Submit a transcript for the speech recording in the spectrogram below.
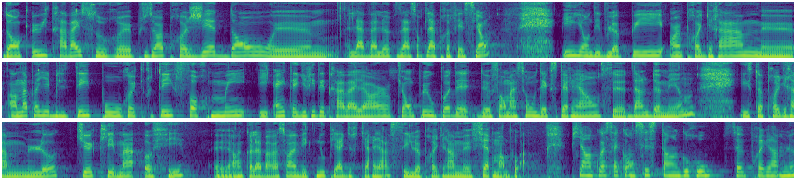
Donc, eux, ils travaillent sur euh, plusieurs projets, dont euh, la valorisation de la profession. Et ils ont développé un programme en employabilité pour recruter, former et intégrer des travailleurs qui ont peu ou pas de, formation ou d'expérience dans le domaine. Et ce programme-là que Clément a fait, euh, en collaboration avec nous puis Agricarrière, c'est le programme Ferme Emploi. Puis en quoi ça consiste en gros, ce programme-là?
